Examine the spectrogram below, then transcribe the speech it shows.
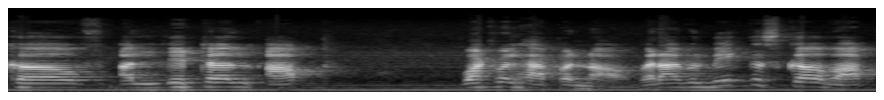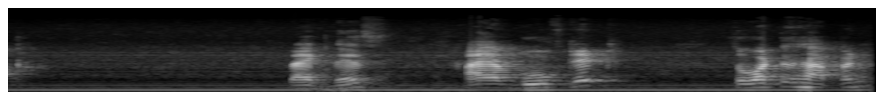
curve a little up. What will happen now? When I will make this curve up like this I have moved it. So what has happened?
